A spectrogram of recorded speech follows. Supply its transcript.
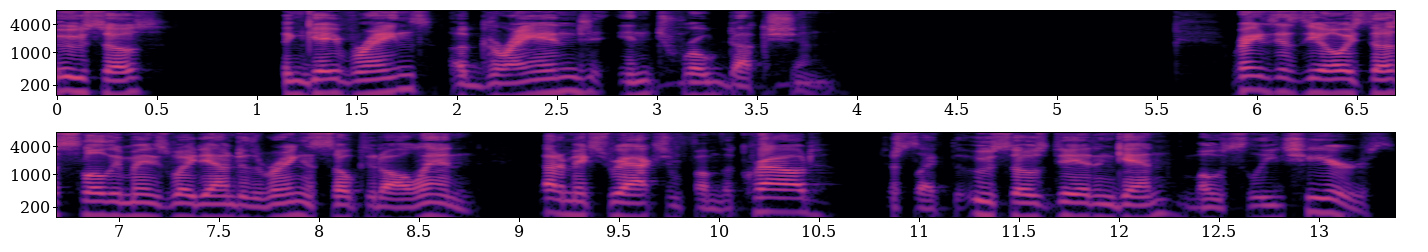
Usos then gave Reigns a grand introduction. Reigns, as he always does, slowly made his way down to the ring and soaked it all in. Got a mixed reaction from the crowd, just like the Usos did, again, mostly cheers.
